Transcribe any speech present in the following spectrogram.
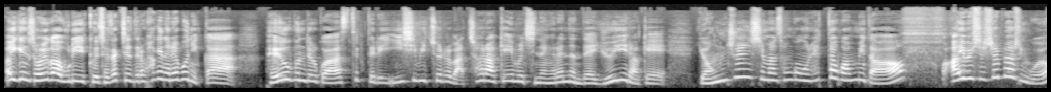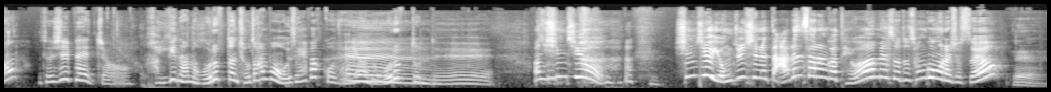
아, 이게 저희가 우리 그 제작진들을 확인을 해보니까 배우분들과 스태프들이 22초를 맞춰라 게임을 진행을 했는데 유일하게 영준 씨만 성공을 했다고 합니다. 아이비 씨 실패하신 거예요? 전 실패했죠. 아, 이게 나는 어렵던, 저도 한번 어디서 해봤거든요. 에. 근데 어렵던데. 아니, 심지어, 심지어 영준 씨는 다른 사람과 대화하면서도 성공을 하셨어요? 네.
